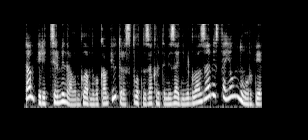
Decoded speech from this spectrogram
Там, перед терминалом главного компьютера с плотно закрытыми задними глазами, стоял Норби.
